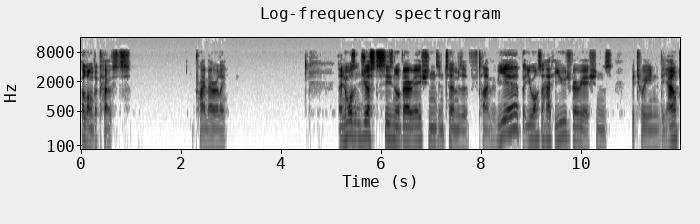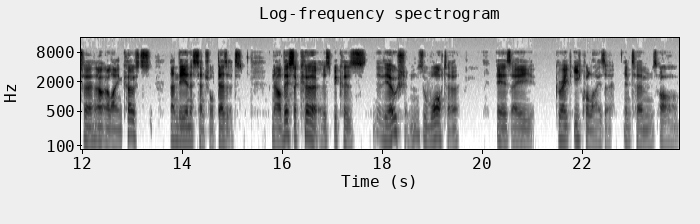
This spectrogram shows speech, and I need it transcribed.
along the coasts primarily. And it wasn't just seasonal variations in terms of time of year, but you also had huge variations between the outer outlying coasts and the inner central deserts. Now, this occurs because the oceans, water, is a great equalizer in terms of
